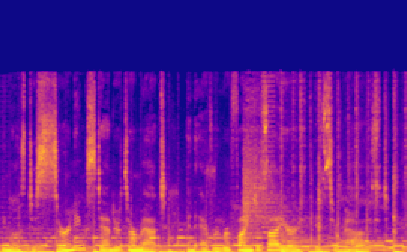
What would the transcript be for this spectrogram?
the most discerning standards are met and every refined desire is surpassed.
